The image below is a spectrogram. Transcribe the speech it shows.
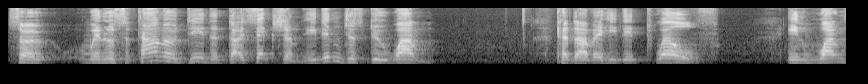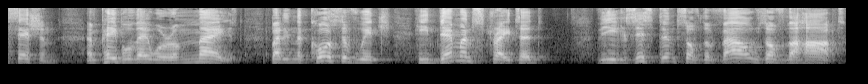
So when Lusitano did a dissection, he didn't just do one cadaver; he did twelve in one session, and people there were amazed. But in the course of which he demonstrated the existence of the valves of the heart,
